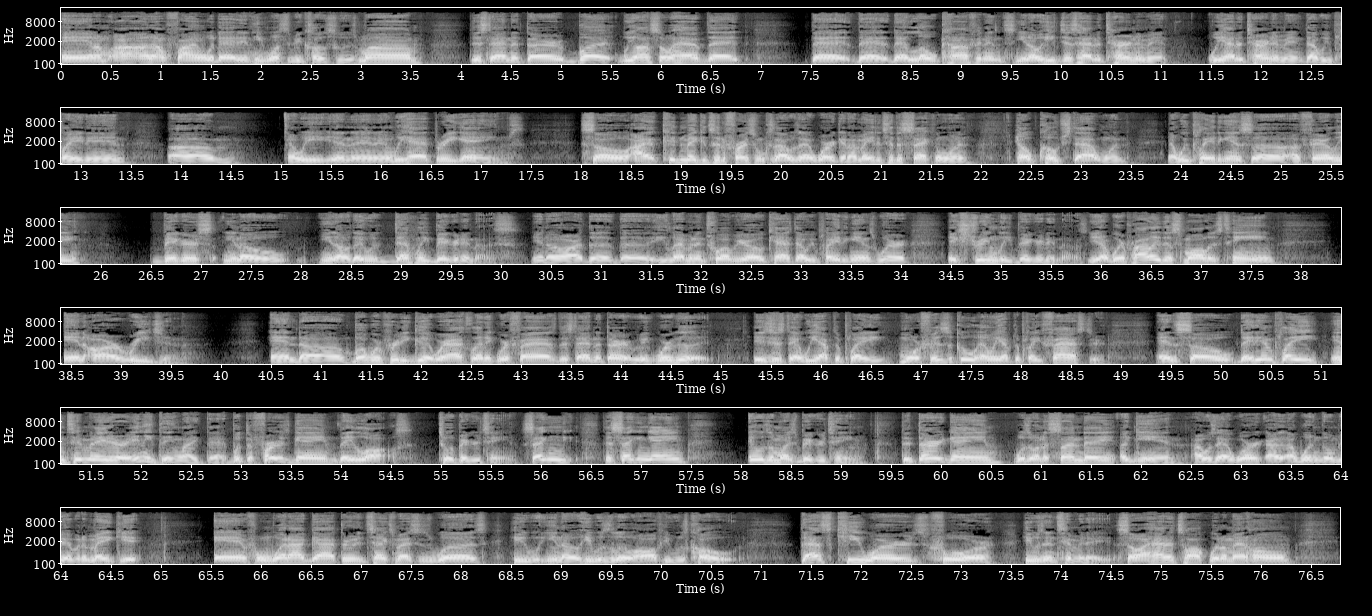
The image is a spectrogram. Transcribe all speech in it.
and I'm I, I'm fine with that. And he wants to be close to his mom, this, that, and the third. But we also have that that that that low confidence. You know, he just had a tournament. We had a tournament that we played in, um, and we and, and, and we had three games. So I couldn't make it to the first one because I was at work, and I made it to the second one. Helped coach that one, and we played against a, a fairly bigger, you know, you know, they were definitely bigger than us. You know, our the the 11 and 12 year old cats that we played against were extremely bigger than us. Yeah, we're probably the smallest team in our region. And uh, but we're pretty good. We're athletic. We're fast. This, that, and the third. We're good. It's just that we have to play more physical and we have to play faster. And so they didn't play intimidated or anything like that. But the first game they lost to a bigger team. Second, the second game it was a much bigger team. The third game was on a Sunday. Again, I was at work. I, I wasn't going to be able to make it. And from what I got through the text message was he, you know, he was a little off. He was cold. That's keywords for he was intimidated. So I had a talk with him at home.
